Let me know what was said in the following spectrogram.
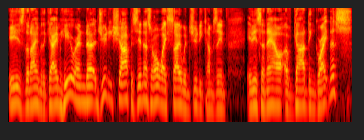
is the name of the game here, and uh, Judy Sharpe is in. As I always say when Judy comes in, it is an hour of gardening greatness.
